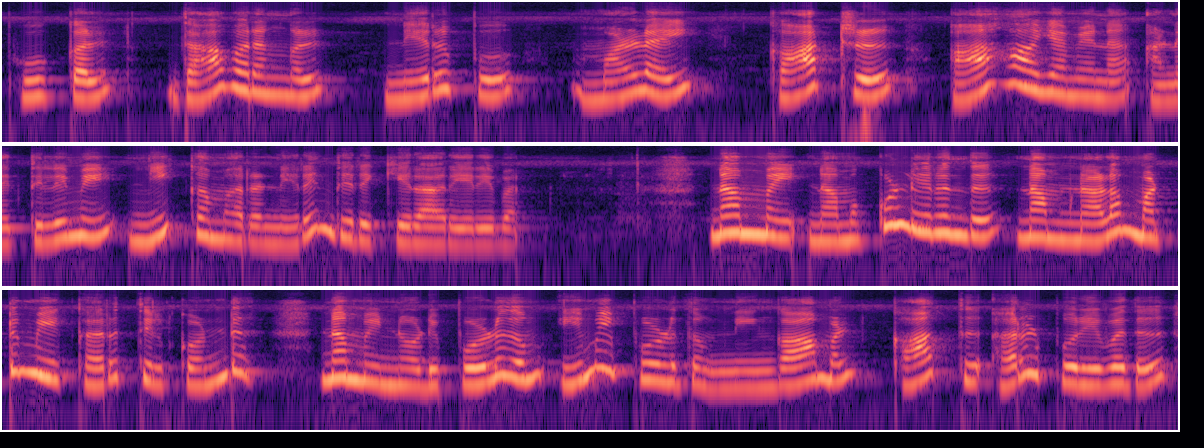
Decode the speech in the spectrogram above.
பூக்கள் தாவரங்கள் நெருப்பு மழை காற்று ஆகாயம் என அனைத்திலுமே நீக்கமர நிறைந்திருக்கிறார் இறைவன். நம்மை நமக்குள் இருந்து நம் நலம் மட்டுமே கருத்தில் கொண்டு நம்மை நொடி பொழுதும் இமை பொழுதும் நீங்காமல் காத்து அருள் புரிவது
